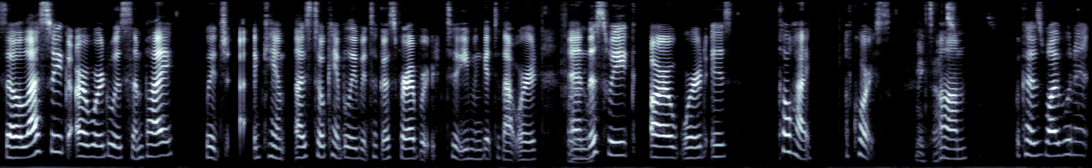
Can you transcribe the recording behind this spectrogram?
So last week our word was senpai, which I can't, I still can't believe it took us forever to even get to that word. and real. this week our word is kohai, of course. Makes sense. Um, because why wouldn't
